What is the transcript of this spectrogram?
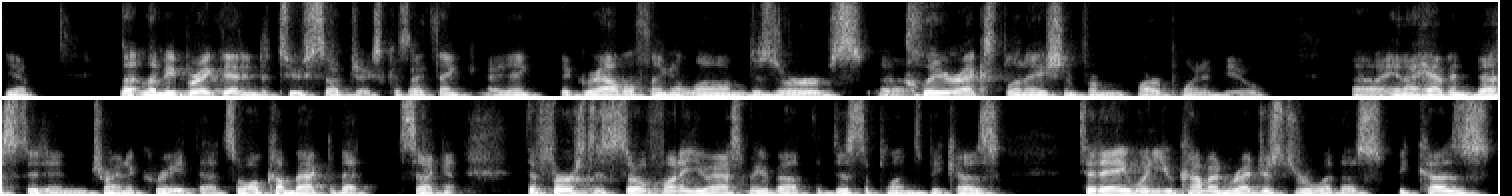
Yeah. Let, let me break that into two subjects because I think I think the gravel thing alone deserves a clear explanation from our point of view. Uh, and I have invested in trying to create that. So I'll come back to that second. The first is so funny you asked me about the disciplines because today when you come and register with us, because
